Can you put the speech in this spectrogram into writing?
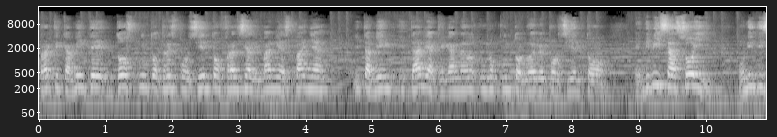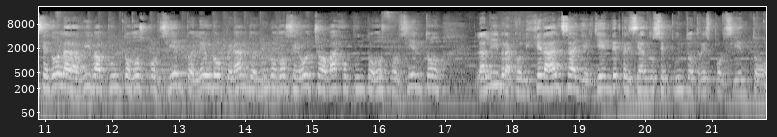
prácticamente 2.3% Francia, Alemania, España y también Italia que gana 1.9%. En divisas hoy un índice dólar arriba 0.2%, el euro operando en 1.128 abajo 0.2%, la libra con ligera alza y el yen depreciándose 0.3%.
